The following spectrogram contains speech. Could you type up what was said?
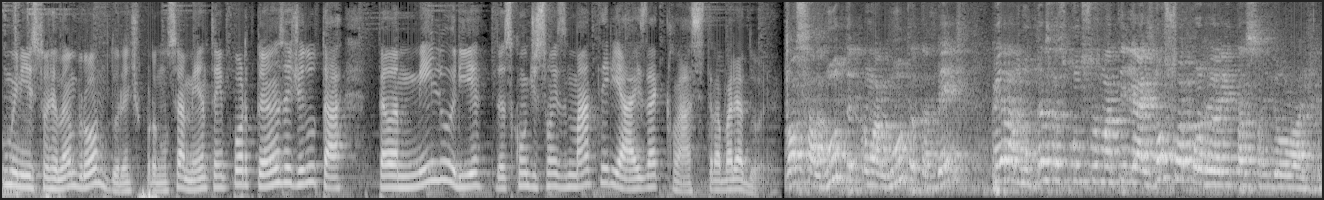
O ministro relembrou, durante o pronunciamento, a importância de lutar pela melhoria das condições materiais da classe trabalhadora. Nossa luta é uma luta também pela mudança das condições materiais, não só por reorientação ideológica,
